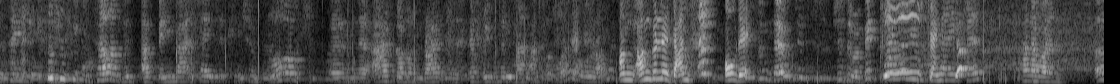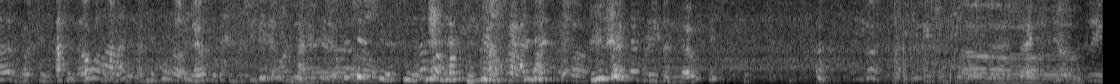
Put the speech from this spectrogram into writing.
you can, you can tell I've, I've been backstage at kitchen floor and uh, I've gone on Friday and I never even had my hand But well, are. I'm, I'm going to dance. Hold it. Some notice. Just there a big Please, you. And I went, um, I said, oh, well, I left them until I noticed because she did it one time. And I thought, well. I've never even noticed. there you go. Kitchen floor.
